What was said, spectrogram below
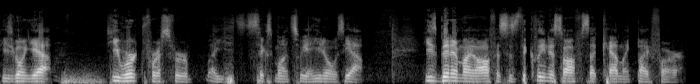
he's going, yeah. He worked for us for uh, six months, so yeah, he knows, yeah. He's been in my office. It's the cleanest office at CADlink by far.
